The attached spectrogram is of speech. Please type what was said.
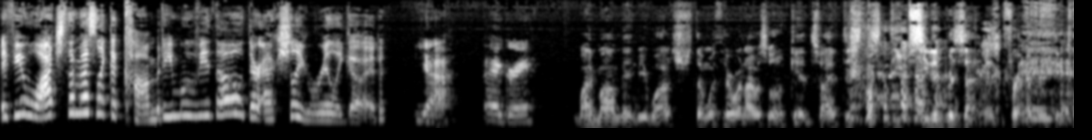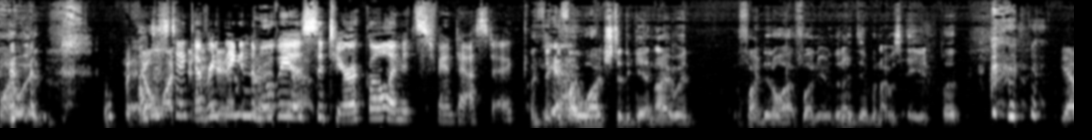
If you watch them as like a comedy movie, though, they're actually really good. Yeah, I agree. My mom made me watch them with her when I was a little kid, so I have this, this deep seated resentment for everything Twilight. But I don't just watch take Fifty everything Shades in the of Grey, movie it's as satirical, and it's fantastic. I think if I watched it again, I would find it a lot funnier than I did when I was eight. But Yeah,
